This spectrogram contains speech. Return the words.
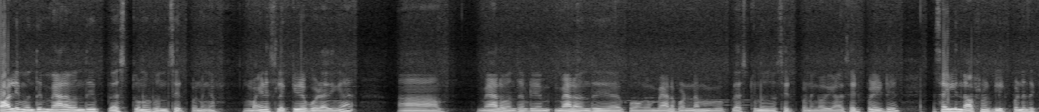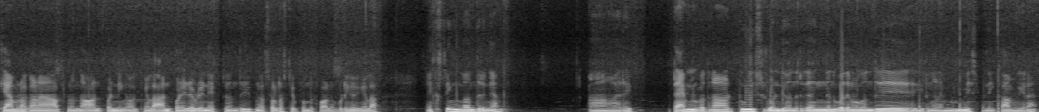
வால்யூம் வந்து மேலே வந்து ப்ளஸ் தொண்ணூறு வந்து செட் பண்ணுங்கள் மைனஸில் கீழே போயிடாதீங்க. மேலே வந்து அப்படியே மேலே வந்து போங்க. மேலே பண்ணால் ப்ளஸ் தொண்ணூறு செட் பண்ணுங்கள் ஓகேங்களா செட் பண்ணிவிட்டு சைடில் இந்த ஆப்ஷன் கிளிக் பண்ணி இந்த கேமராக்கான ஆப்ஷன் வந்து ஆன் பண்ணிங்க. ஓகேங்களா ஆன் பண்ணிவிட்டு அப்படியே நெக்ஸ்ட் வந்து இப்போ நான் சொல்கிற ஸ்டெப் வந்து ஃபாலோ பண்ணி ஓகேங்களா நெக்ஸ்ட் இங்கே வந்துருங்க. ரெக் டைமில் பார்த்தீங்கன்னா டூ இஸ் டுவெண்ட்டி வந்துருக்கேன் இங்கேருந்து பார்த்தீங்கன்னா வந்து இருங்க நான் மினிமைஸ் பண்ணி காமிக்கிறேன்.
